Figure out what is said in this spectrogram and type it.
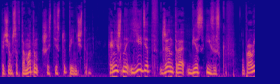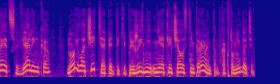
причем с автоматом шестиступенчатым. Конечно, едет Джентра без изысков. Управляется вяленько, но и Лачетти, опять-таки, при жизни не отличалась темпераментом, как в том анекдоте.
